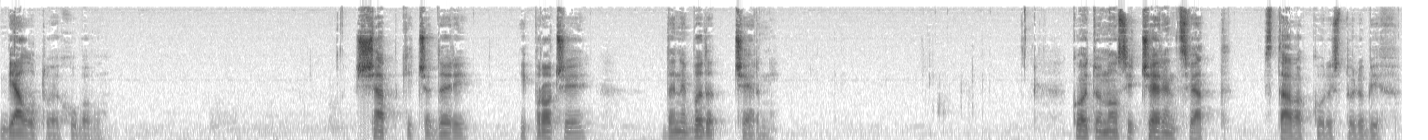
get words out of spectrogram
бялото е хубаво. Шапки, чадъри и прочее да не бъдат черни. Който носи черен цвят, става користолюбив.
